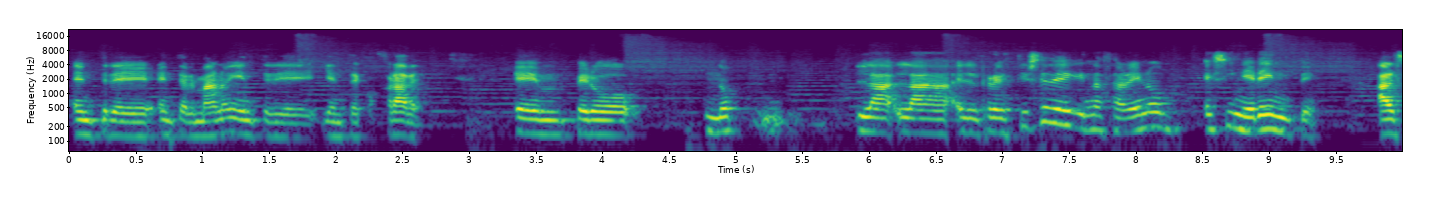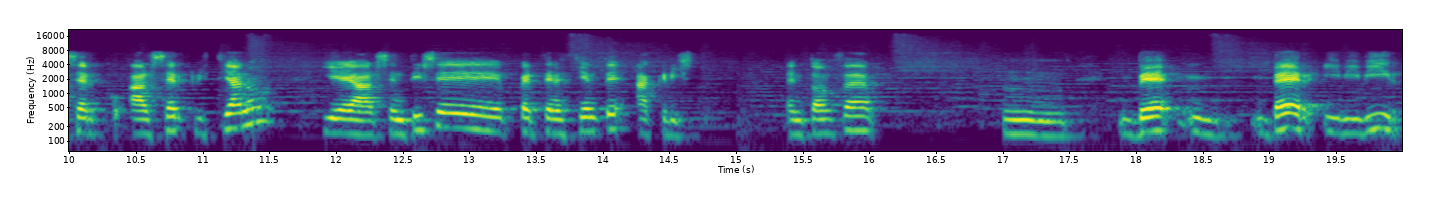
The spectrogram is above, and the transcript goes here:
entre, entre hermanos y entre, y entre cofrades. Em, pero no, el revestirse de nazareno es inherente al ser, al ser cristiano y al sentirse perteneciente a Cristo. Entonces, mm, ver y vivir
